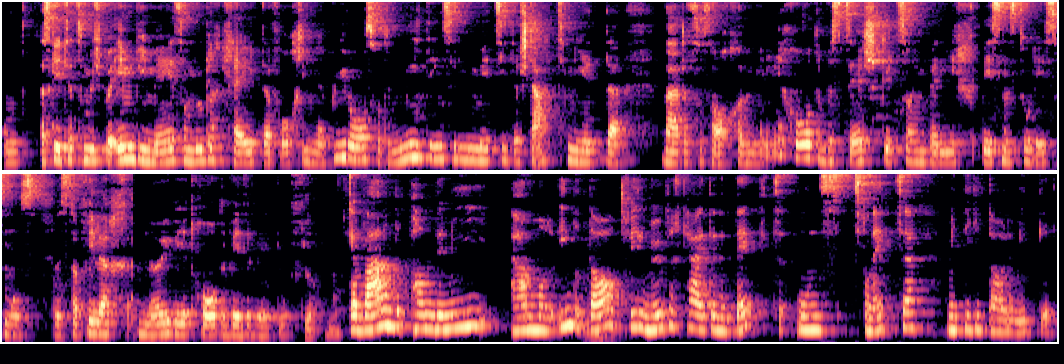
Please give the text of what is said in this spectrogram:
Und es gibt ja zum Beispiel immer mehr so Möglichkeiten von kleinen Büros oder Meetingsräumen mit in der Stadt mieten. Werden so Sachen mehr kommen? Oder was siehst du so im Bereich Business-Tourismus, dass da vielleicht neu wird kommen oder wieder wird aufladen? Ich glaube, während der Pandemie haben wir in der Tat viele Möglichkeiten entdeckt, uns zu vernetzen mit digitalen Mitteln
